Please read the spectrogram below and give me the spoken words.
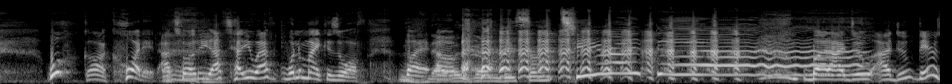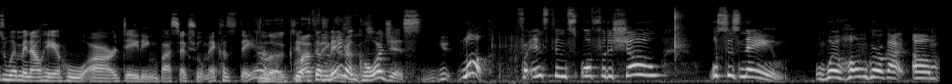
God caught it. I told you. I tell you after, when the mic is off. But That um, was going to be some tea right there. but I do, I do. There's women out here who are dating bisexual men because they are. Look, the the men are gorgeous. You, look, for instance, or for the show, what's his name? When Homegirl got um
